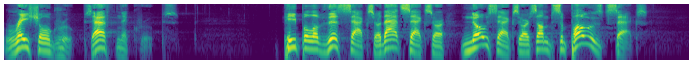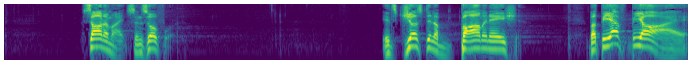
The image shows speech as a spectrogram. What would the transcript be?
racial groups, ethnic groups, people of this sex or that sex or no sex or some supposed sex, sodomites, and so forth. It's just an abomination. But the FBI,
